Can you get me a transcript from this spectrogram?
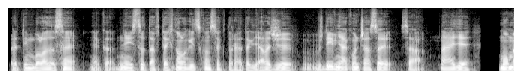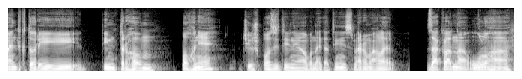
predtým bola zase nejaká neistota v technologickom sektore a tak ďalej. Čiže vždy v nejakom čase sa nájde moment, ktorý tým trhom pohne, či už pozitívnym alebo negatívnym smerom, ale Základná úloha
